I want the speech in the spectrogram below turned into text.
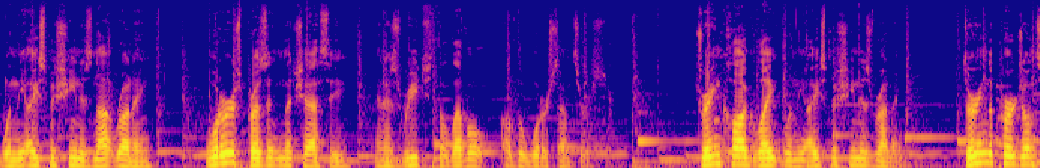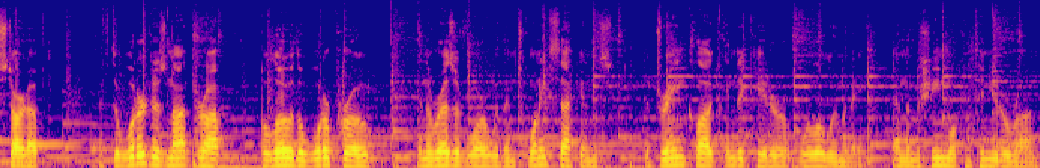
when the ice machine is not running Water is present in the chassis and has reached the level of the water sensors. Drain clog light when the ice machine is running. During the purge on startup, if the water does not drop below the water probe in the reservoir within 20 seconds, the drain clog indicator will illuminate and the machine will continue to run.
